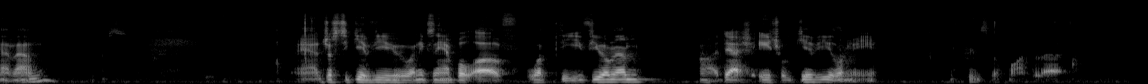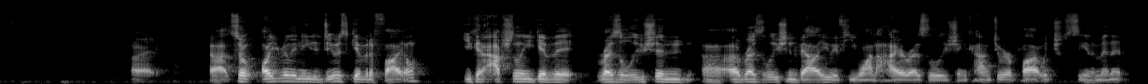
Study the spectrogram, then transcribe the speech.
mm. And just to give you an example of what the view mm uh, dash h will give you, let me increase the font of that. All right. Uh, so all you really need to do is give it a file. You can optionally give it resolution, uh, a resolution value if you want a higher resolution contour plot, which you'll see in a minute.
